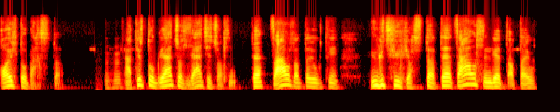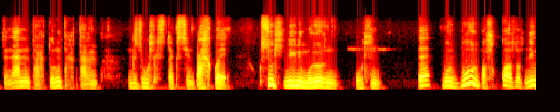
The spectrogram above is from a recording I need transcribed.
гойл дуу байх хэвээр. А тэр дуу яаж бол яаж хийж болно те. Заавал одоо юу гэдгийг ингэж хийх ёстой тий заавал ингээд одоо юу гэдэг 8 таг 4 тагтаар нь ингэж өглөх ёстой гэсэн юм байхгүй. Эсвэл нэг нэг мөрөөр нь өглөнө тий бүр бүр болохгүй бол нэг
